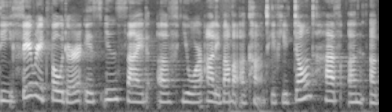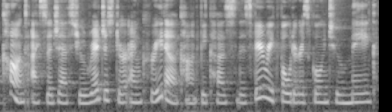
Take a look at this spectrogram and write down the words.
The favorite folder is inside of your Alibaba account. If you don't have an account, I suggest you register and create an account because this favorite folder is going to make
